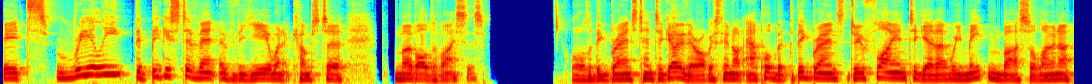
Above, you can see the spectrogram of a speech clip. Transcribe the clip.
It's really the biggest event of the year when it comes to mobile devices. All the big brands tend to go there. Obviously, not Apple, but the big brands do fly in together. We meet in Barcelona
